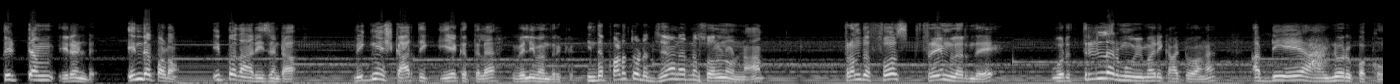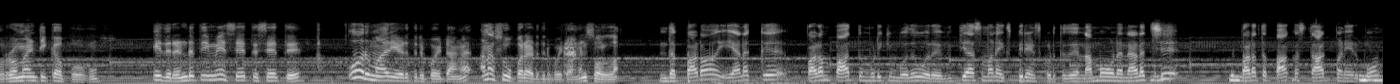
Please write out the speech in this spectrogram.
திட்டம் இரண்டு. இந்த படம் இப்பதான் ரீசெண்டா விக்னேஷ் கார்த்திக் இயக்கத்துல வெளிவந்திருக்கு. இந்த படத்தோட ஜேர்னர்னு சொல்லணும்னா ஃப்ரம் த ஃபர்ஸ்ட் ஃப்ரேம்ல இருந்தே ஒரு த்ரில்லர் மூவி மாதிரி காட்டுவாங்க. அப்படியே இன்னொரு பக்கம் ரொமான்டிக்கா போகும். இது ரெண்டுத்தையுமே சேர்த்து சேர்த்து ஒரு மாதிரி எடுத்துட்டு போயிட்டாங்க. ஆனா சூப்பரா எடுத்துட்டு போயிட்டாங்கன்னு சொல்லலாம். இந்த படம் எனக்கு படம் பார்த்து முடிக்கும் போது ஒரு வித்தியாசமான எக்ஸ்பீரியன்ஸ் கொடுத்தது. நம்ம ஒன்று நினச்சி படத்தை பார்க்க ஸ்டார்ட் பண்ணியிருப்போம்.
